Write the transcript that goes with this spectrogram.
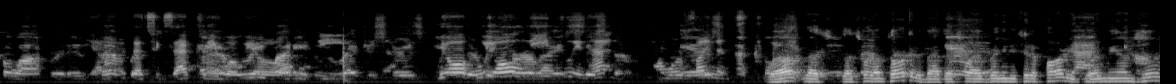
cooperative Yeah, members. that's exactly what we all Everybody who need. registers We in all- the we all need to enhance Our is finance. Well, that's that's what I'm talking about. That's why I'm bringing you to the party. Join me on Zoom.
